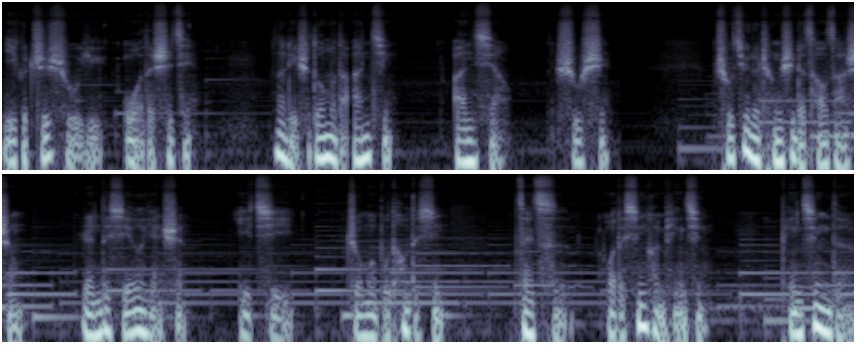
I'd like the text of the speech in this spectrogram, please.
一个只属于我的世界，那里是多么的安静、安详、舒适，除去了城市的嘈杂声。人的邪恶眼神，以及琢磨不透的心，在此，我的心很平静，平静的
